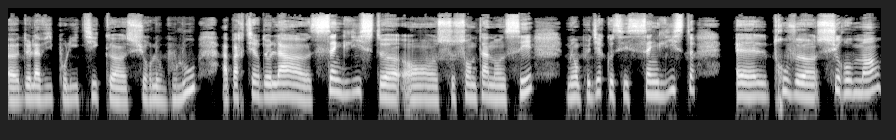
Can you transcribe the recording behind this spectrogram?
euh, de la vie politique euh, sur le boulot. À partir de là, euh, cinq listes se sont annoncées, mais on peut dire que ces cinq listes, elles trouvent sûrement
